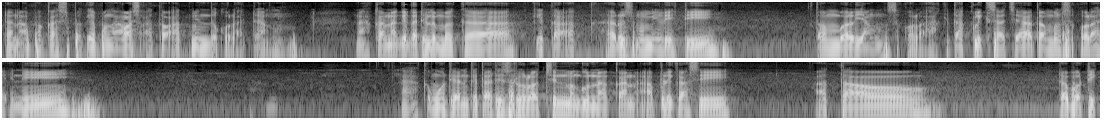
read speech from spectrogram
dan apakah sebagai pengawas atau admin toko ladang. Nah karena kita di lembaga kita harus memilih di tombol yang sekolah. Kita klik saja tombol sekolah ini Nah, kemudian kita disuruh login menggunakan aplikasi atau Dapodik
